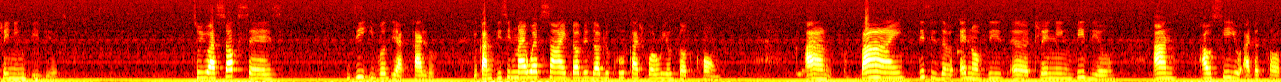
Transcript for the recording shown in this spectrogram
training videos. To your success, Z Evodia Carlo. You can visit my website www.coolcashforreal.com. And bye. This is the end of this uh, training video and I'll see you at the top.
